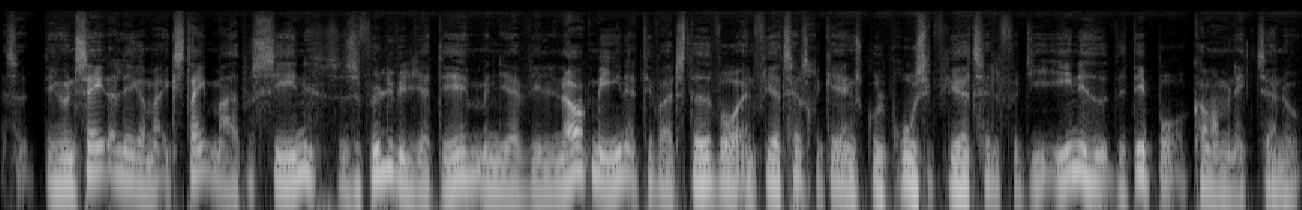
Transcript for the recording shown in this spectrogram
Altså, det er jo en sag, der ligger mig ekstremt meget på scene, så selvfølgelig vil jeg det, men jeg vil nok mene, at det var et sted, hvor en flertalsregering skulle bruge sit flertal, fordi enighed ved det bord kommer man ikke til at nå.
